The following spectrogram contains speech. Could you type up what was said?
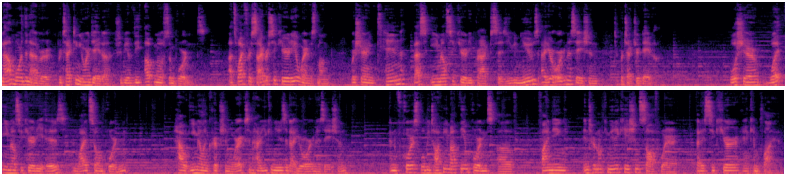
Now more than ever, protecting your data should be of the utmost importance. That's why for Cybersecurity Awareness Month, we're sharing 10 best email security practices you can use at your organization to protect your data. We'll share what email security is and why it's so important, how email encryption works and how you can use it at your organization. And of course, we'll be talking about the importance of finding internal communication software that is secure and compliant.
